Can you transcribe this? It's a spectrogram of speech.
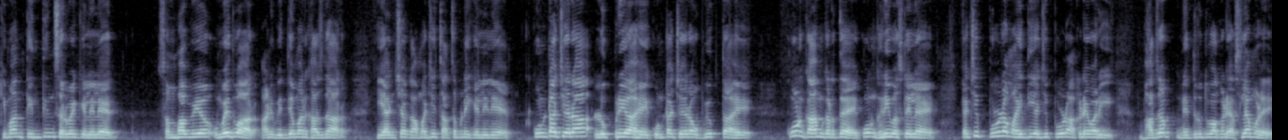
किमान तीन तीन सर्वे केलेले आहेत. संभाव्य उमेदवार आणि विद्यमान खासदार यांच्या कामाची चाचपणी केलेली आहे. कोणता चेहरा लोकप्रिय आहे? कोणता चेहरा उपयुक्त आहे? कोण काम करत आहे कोण घरी बसलेलं आहे? याची पूर्ण माहिती याची पूर्ण आकडेवारी भाजप नेतृत्वाकडे असल्यामुळे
